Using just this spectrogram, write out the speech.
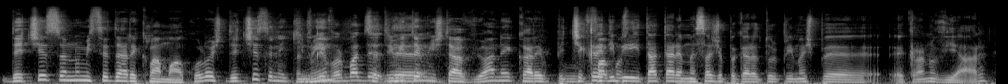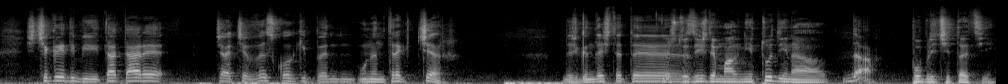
de ce să nu mi se dea reclamă acolo și de ce să ne că e chinuim vorba de- să trimitem de- niște avioane care Pe ce fac un- credibilitate are mesajul pe care tu îl primești pe ecranul VR și ce credibilitate are ceea ce vezi cu ochii pe un întreg cer. Deci gândește-te... Deci tu zici de magnitudinea Da. publicității.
